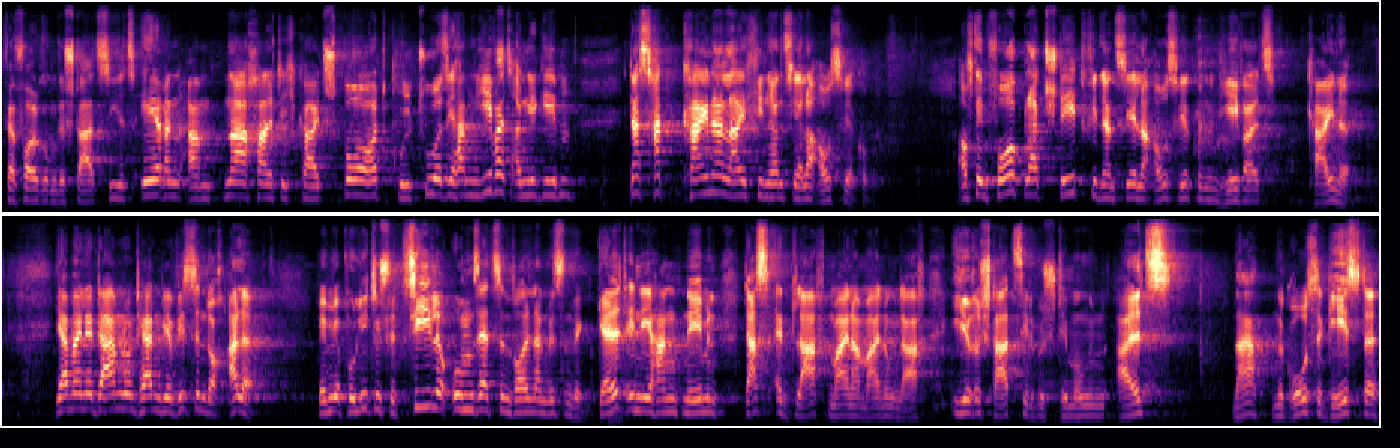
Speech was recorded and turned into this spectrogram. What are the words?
Verfolgung des Staatsziels, Ehrenamt, Nachhaltigkeit, Sport, Kultur. Sie haben jeweils angegeben, das hat keinerlei finanzielle Auswirkungen. Auf dem Vorblatt steht finanzielle Auswirkungen jeweils keine. Ja, meine Damen und Herren, wir wissen doch alle, wenn wir politische Ziele umsetzen wollen, dann müssen wir Geld in die Hand nehmen. Das entlarvt meiner Meinung nach Ihre Staatszielbestimmungen als eine große Geste,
